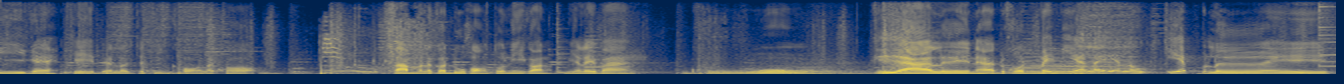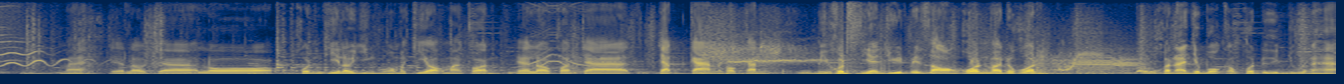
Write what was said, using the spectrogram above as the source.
มีไงโอเคเดี๋ยวเราจะทิ้งของแล้วก็ซ้ำแล้วก็ดูของตัวนี้ก่อนมีอะไรบ้างโอ้โห เกลือเลยนะฮะทุกคนไม่มีอะไรเราเก็บเลยมาเดี๋ยวเราจะรอคนที่เรายิงหัวเมื่อกี้ออกมาก่อน แล้วเราก็จะจัดการเข้ากันโอ้โหมีคนเสียชีวิตไปสองคนว่ะทุกคนโอ้โหเขาน่าจะบวกกับคนอื่นอยู่นะฮะ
